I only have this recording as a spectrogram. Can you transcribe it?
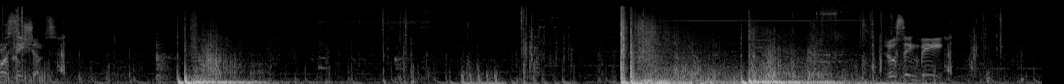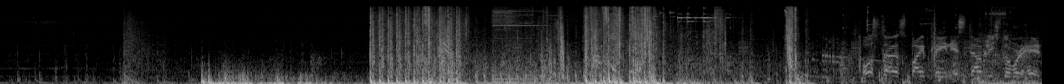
positions. Losing B. Hostile spy plane established overhead.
